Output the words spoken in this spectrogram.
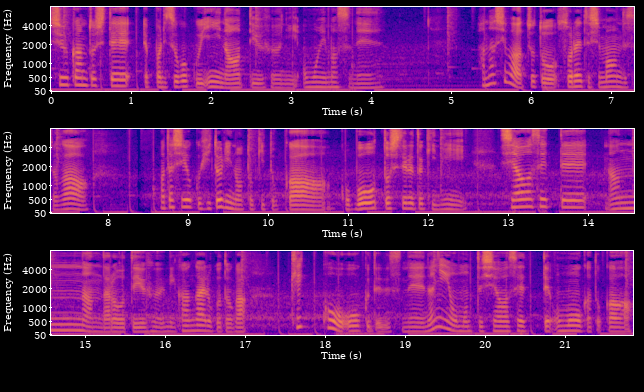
習慣としてやっぱりすごくいいなっていう風に思いますね。話はちょっとそれてしまうんですが私よく一人の時とかこうぼーっとしてる時に幸せって何なんだろうっていう風に考えることが結構多くてですね何をもって幸せって思うかとか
